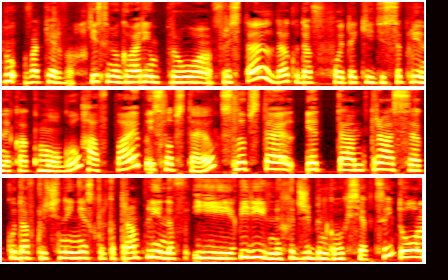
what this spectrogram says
Ну, во-первых, если мы говорим про фристайл, да, куда входят такие дисциплины, как могул, хафпайп и слоупстайл. Слоупстайл — это трасса, куда включены несколько трамплинов и перильных и джибинговых секций, то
